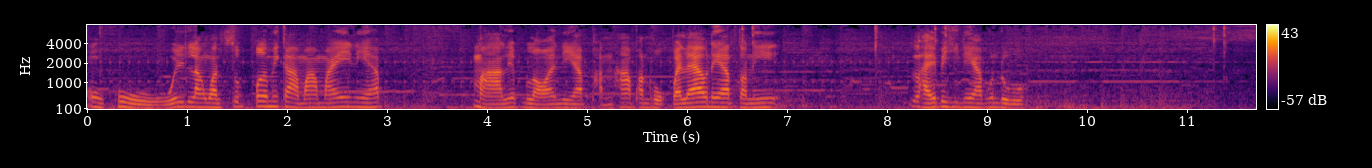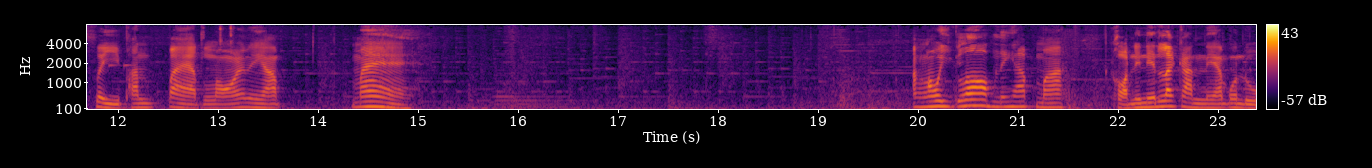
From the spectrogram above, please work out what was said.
โอ้โหรางวัลซุปเปอร์ไม่กล้ามาไหมเนี่ยครับ มาเรียบร้อยเนี่ยครับพันห้าพันหกไปแล้วเนี่ยครับตอนนี้ไหลไปทีนี้ครับคุณดูสี่พันแปดร้อยเนี่ยครับ แม่เอาอีกรอบนะครับมา ขอเน้นๆละกันนะครับคุณดู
